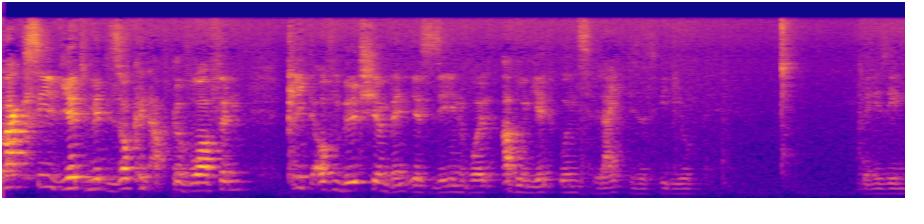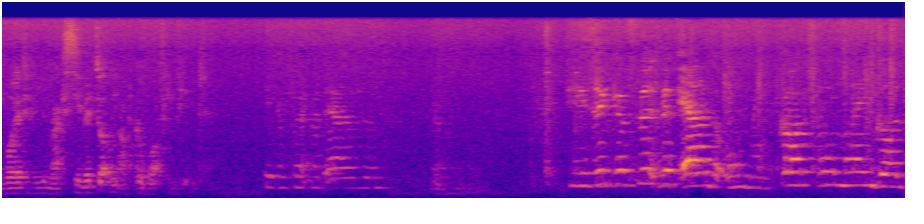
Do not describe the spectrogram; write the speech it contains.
Maxi wird mit Socken abgeworfen. Klickt auf den Bildschirm, wenn ihr es sehen wollt. Abonniert uns, liked dieses Video. Wenn ihr sehen wollt, wie Maxi mit Socken abgeworfen wird. Die gefüllt mit Erde. Die sind gefüllt mit Erde. Oh mein Gott, oh mein Gott.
